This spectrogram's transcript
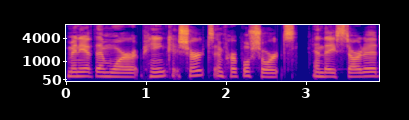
Many of them wore pink shirts and purple shorts, and they started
